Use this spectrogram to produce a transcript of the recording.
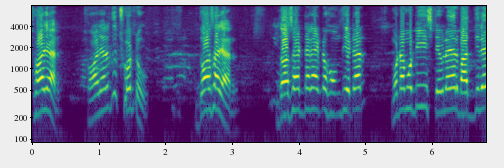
ছ হাজার ছ হাজারে তো ছোটো। দশ হাজার দশ হাজার টাকা একটা হোম থিয়েটার মোটামুটি স্টেবিলাইজার বাদ দিলে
